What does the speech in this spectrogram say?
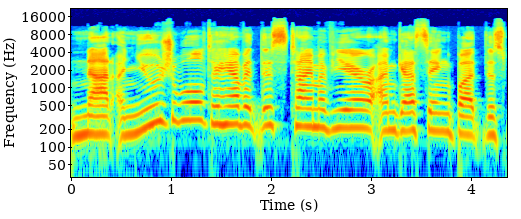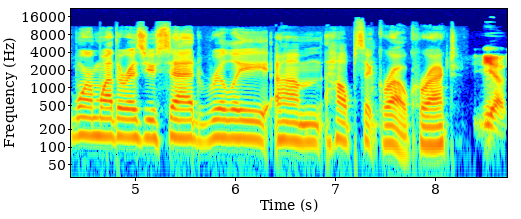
not unusual to have it this time of year, I'm guessing, but this warm weather, as you said, really um, helps it grow, correct? Yes,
